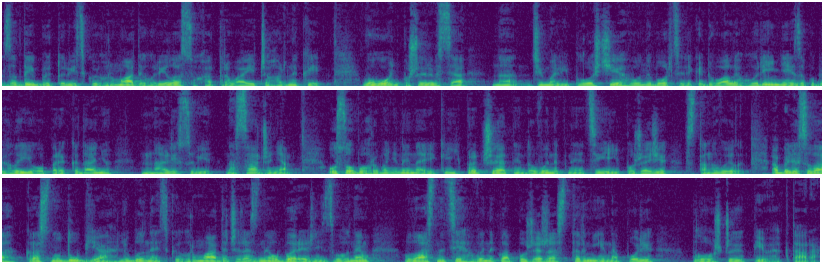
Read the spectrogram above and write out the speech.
Задиби Турійської громади горіла суха трава і чагарники. Вогонь поширився на чималій площі. Вогнеборці ліквідували горіння і запобігли його перекиданню на лісові насадження. Особу громадянина, який причетний до виникнення цієї пожежі, встановили. А біля села Краснодуб'я Люблинецької громади через необережність з вогнем власниці виникла пожежа стерні на полі площею пів гектара.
